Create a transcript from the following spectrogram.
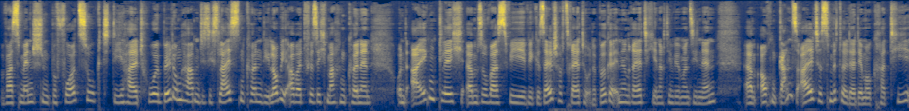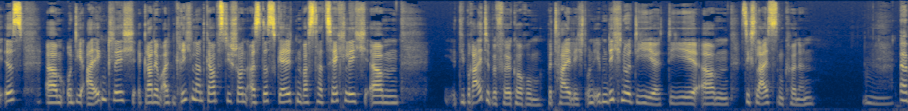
was Menschen bevorzugt, die halt hohe Bildung haben, die sich leisten können, die Lobbyarbeit für sich machen können und eigentlich ähm, sowas wie, wie Gesellschaftsräte oder Bürgerinnenräte, je nachdem wie man sie nennt, ähm, auch ein ganz altes Mittel der Demokratie ist ähm, und die eigentlich, gerade im alten Griechenland gab es die schon, als das gelten, was tatsächlich ähm, die breite Bevölkerung beteiligt und eben nicht nur die, die ähm, sich's leisten können. Mhm. Äh,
